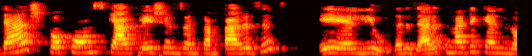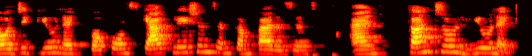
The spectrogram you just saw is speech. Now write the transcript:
Dash performs calculations and comparisons. ALU that is arithmetic and logic unit performs calculations and comparisons and control unit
